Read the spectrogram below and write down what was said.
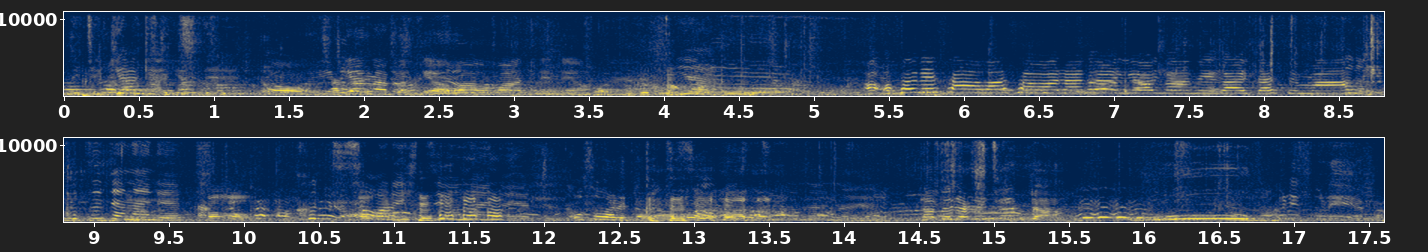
めっちゃギャーギャー言って。そう嫌な時はワンワンってね吠える、あおされさんは触らないようにお願いいたします靴じゃないんだよ。靴触る必要ないのよ。襲われたら。食べられちゃったこれこれやな。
